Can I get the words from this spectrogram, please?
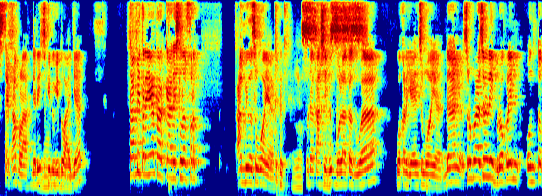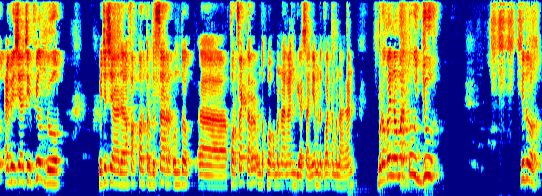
step up lah. Jadi segitu-gitu aja. Tapi ternyata Karis Levert ambil semuanya. Yes, Udah kasih yes. bola ke gua, gua kerjain semuanya. Dan surprisingly Brooklyn untuk efisiensi field goal which is ya adalah faktor terbesar untuk uh, for factor untuk mau kemenangan biasanya menentukan kemenangan. Brooklyn nomor 7. Gitu loh.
